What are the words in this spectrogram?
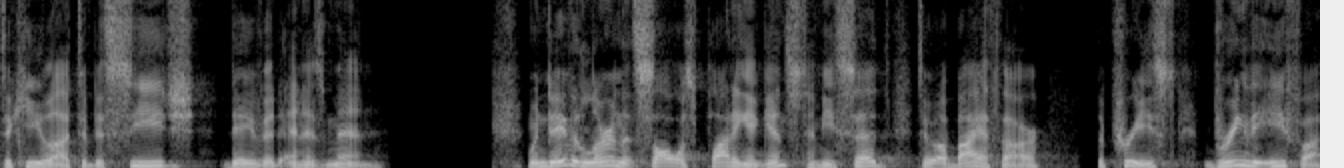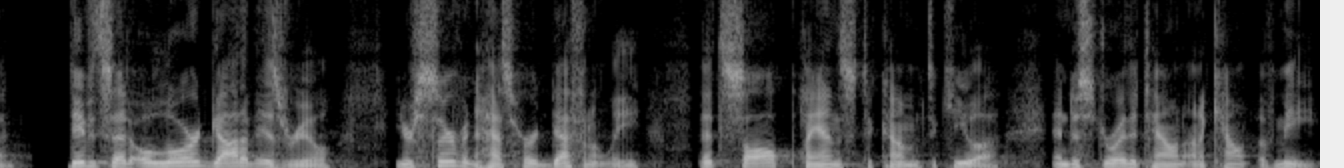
to Keilah to besiege David and his men. When David learned that Saul was plotting against him, he said to Abiathar, the priest, Bring the ephod. David said, O Lord God of Israel, your servant has heard definitely that Saul plans to come to Keilah and destroy the town on account of me.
